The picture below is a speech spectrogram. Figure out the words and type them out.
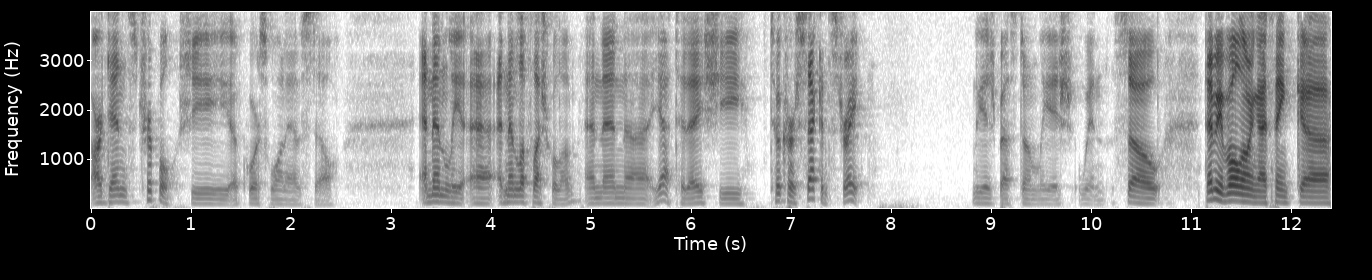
Ardennes Triple. She, of course, won Amstel, and then Le- uh, and then La Flèche Wallonne, and then uh, yeah, today she took her second straight Liège Bastogne Liège win. So Demi Vollering, I think, uh,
